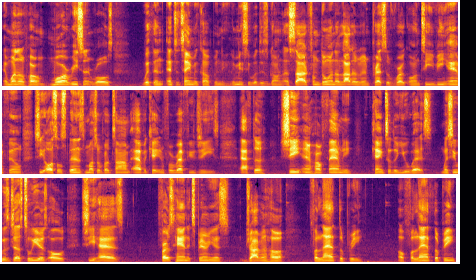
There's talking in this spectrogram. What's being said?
and one of her more recent roles with an entertainment company. Let me see what this is going. Aside from doing a lot of impressive work on TV and film, she also spends much of her time advocating for refugees. After she and her family came to the U.S. when she was just two years old, she has firsthand experience driving her philanthropy or philanthropy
